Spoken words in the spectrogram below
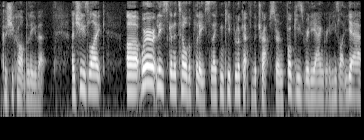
because she can't believe it. And she's like, uh, we're at least going to tell the police so they can keep a lookout for the trapster. And Foggy's really angry and he's like, yeah,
